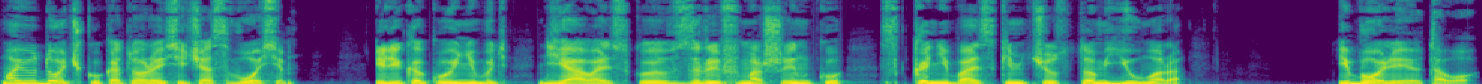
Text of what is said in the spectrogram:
мою дочку, которая сейчас восемь, или какую-нибудь дьявольскую взрыв-машинку с каннибальским чувством юмора. И более того,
